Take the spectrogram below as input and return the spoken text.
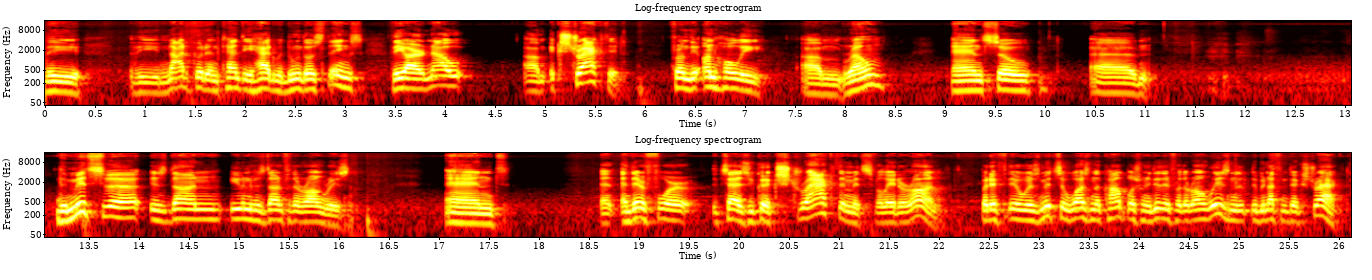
the the not good intent he had with doing those things, they are now um, extracted from the unholy um, realm, and so um, the mitzvah is done even if it's done for the wrong reason, and, and and, therefore it says you could extract the mitzvah later on. But if there was mitzvah wasn't accomplished when he did it for the wrong reason, there'd be nothing to extract.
